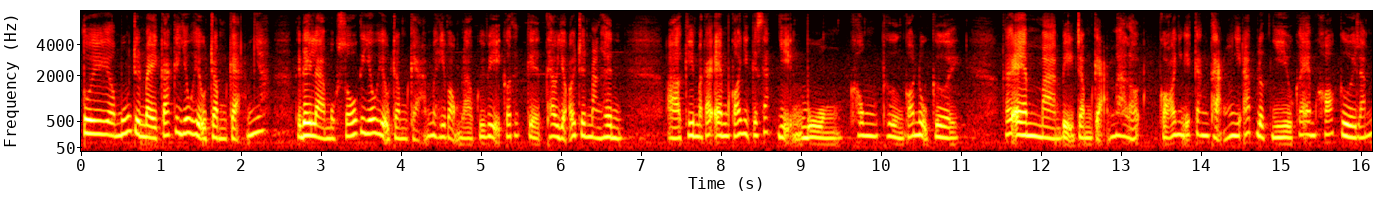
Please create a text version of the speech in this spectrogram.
tôi ờ, muốn trình bày các cái dấu hiệu trầm cảm nhé. Thì đây là một số cái dấu hiệu trầm cảm mà hy vọng là quý vị có thể theo dõi trên màn hình. À, khi mà các em có những cái sắc diện buồn, không thường có nụ cười, các em mà bị trầm cảm hay là có những cái căng thẳng, những áp lực nhiều, các em khó cười lắm.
